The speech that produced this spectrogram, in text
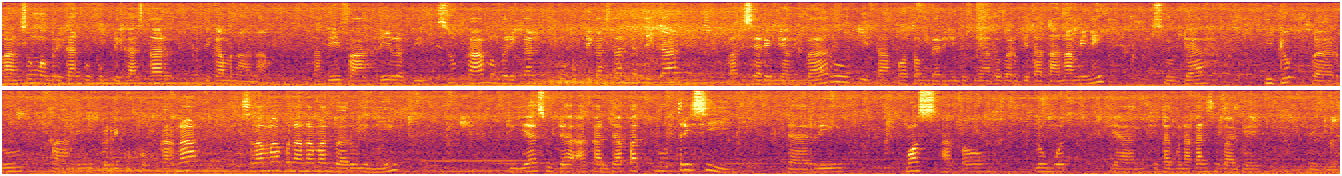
langsung memberikan pupuk di kastar ketika menanam. Tapi Fahri lebih suka memberikan pupuk di kastar ketika platiserium yang baru kita potong dari induknya atau baru kita tanam ini sudah hidup baru Fahri beri pupuk. Karena selama penanaman baru ini dia sudah akan dapat nutrisi dari mos atau lumut yang kita gunakan sebagai media.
